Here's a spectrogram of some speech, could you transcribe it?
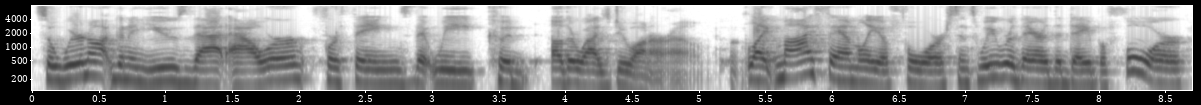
So we're not going to use that hour for things that we could otherwise do on our own. Like my family of four, since we were there the day before,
